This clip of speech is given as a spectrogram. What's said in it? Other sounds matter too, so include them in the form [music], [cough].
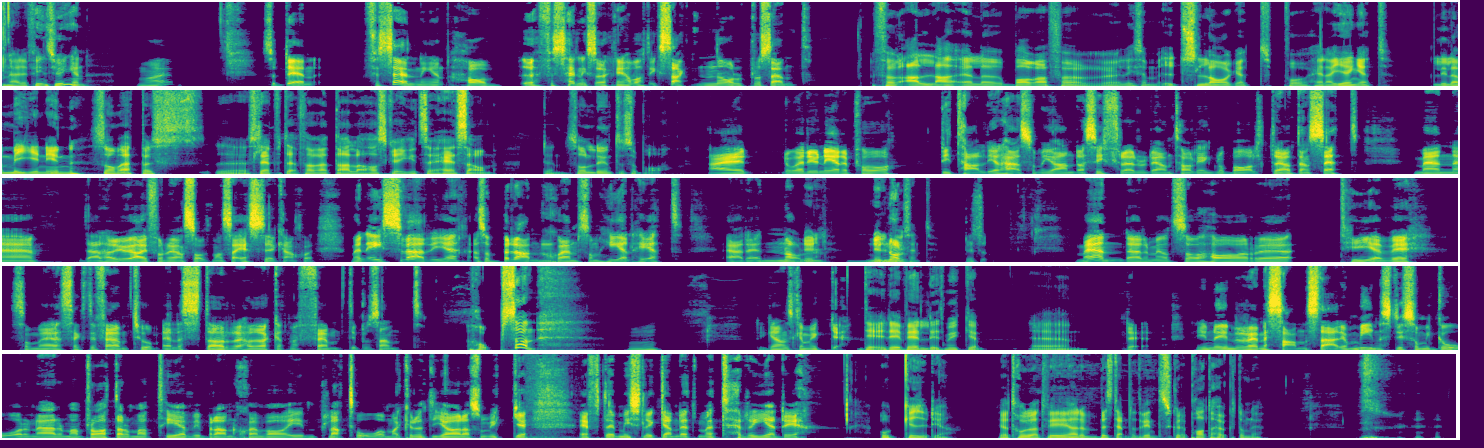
Nej, det finns ju ingen. Nej. Så den försäljningen har... ö, Försäljningsökningen har varit exakt 0% För alla eller bara för eh, liksom utslaget på hela gänget? Lilla minin som Apple eh, släppte för att alla har skrikit sig hesa om. Den sålde ju inte så bra. Nej, då är det ju nere på detaljer här som är ju andra siffror och det är antagligen globalt. Det har jag inte ens sett. Men eh, där har ju iPhone redan sålt massa SE kanske. Men i Sverige, alltså branschen som helhet, är det noll. Noll. Noll Noll. procent. Men däremot så har eh, tv som är 65 tum eller större har ökat med 50 Hoppsan! mm. Det är ganska mycket. Det, det är väldigt mycket. Eh, Det, det är en ny renässans där. Jag minns det som igår när man pratade om att tv-branschen var i en platå. Och man kunde inte göra så mycket efter misslyckandet med 3D. Åh gud ja. Jag trodde att vi hade bestämt att vi inte skulle prata högt om det. [laughs]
